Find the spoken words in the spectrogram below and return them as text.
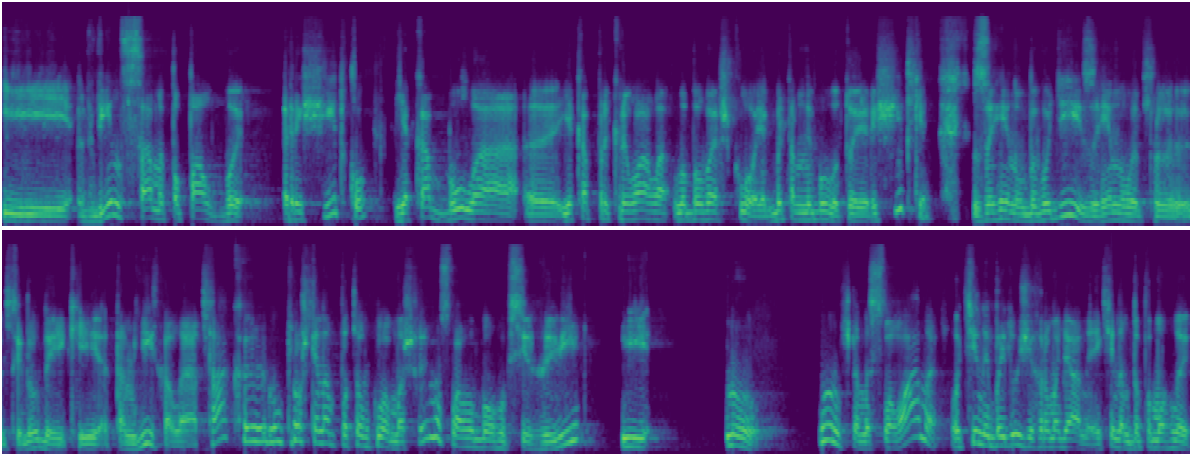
І він саме попав в решітку, яка була, е, яка прикривала лобове шкло. Якби там не було тої решітки, загинув би водій, загинули б е, ті люди, які там їхали. А так, е, ну трошки нам потовкло машину, слава Богу, всі живі. І ну іншими словами, оті небайдужі громадяни, які нам допомогли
